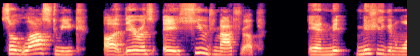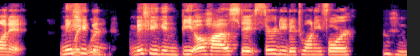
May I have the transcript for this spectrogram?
So last week, uh, there was a huge matchup, and Mi- Michigan won it. Michigan, Michigan beat Ohio State thirty to twenty four Mm-hmm.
